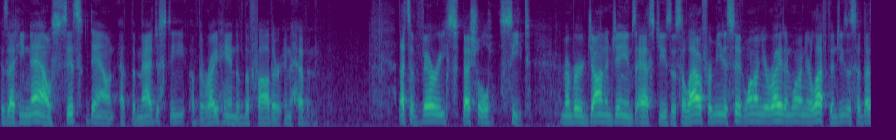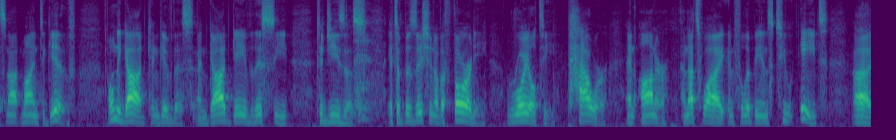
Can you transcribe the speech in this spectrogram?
is that he now sits down at the majesty of the right hand of the Father in heaven. That's a very special seat. Remember, John and James asked Jesus, Allow for me to sit one on your right and one on your left. And Jesus said, That's not mine to give. Only God can give this. And God gave this seat to Jesus. It's a position of authority, royalty, power, and honor. And that's why in Philippians 2 8, uh,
